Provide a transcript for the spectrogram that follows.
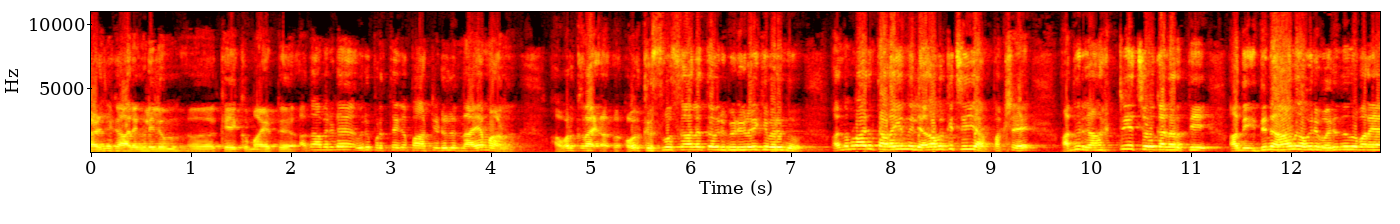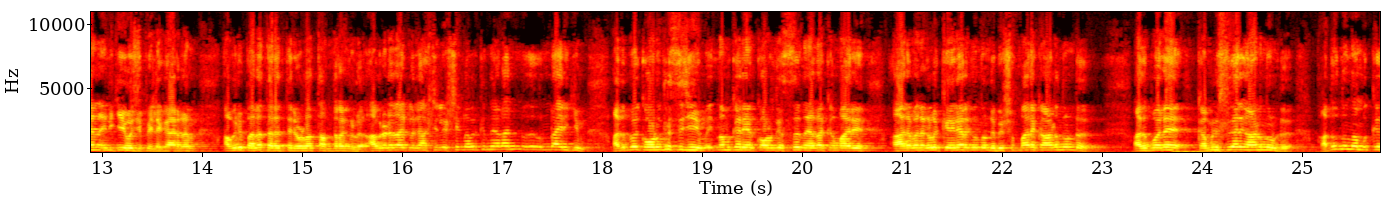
കഴിഞ്ഞ കാലങ്ങളിലും കേക്കുമായിട്ട് അത് അവരുടെ ഒരു പ്രത്യേക പാർട്ടിയുടെ ഒരു നയമാണ്. അവർ അവർ ക്രിസ്മസ് കാലത്ത് ഒരു വീടുകളിലേക്ക് വരുന്നു. അത് നമ്മൾ ആരും തടയുന്നില്ല. അത് അവർക്ക് ചെയ്യാം. പക്ഷേ അത് രാഷ്ട്രീയ ചോ കലർത്തി അത് ഇതിനാണ് അവർ വരുന്നത് പറയാൻ എനിക്ക് യോജിപ്പില്ല. കാരണം അവർ പലതരത്തിലുള്ള തന്ത്രങ്ങൾ അവരുടേതായിട്ടുള്ള രാഷ്ട്രീയ ലക്ഷ്യങ്ങൾ അവർക്ക് നേടാൻ ഉണ്ടായിരിക്കും. അതിപ്പോൾ കോൺഗ്രസ് ചെയ്യും. നമുക്കറിയാം കോൺഗ്രസ് നേതാക്കന്മാർ ആരവനകൾ കയറി ഇറങ്ങുന്നുണ്ട് ബിഷപ്പ്മാരെ കാണുന്നുണ്ട്. അതുപോലെ കമ്മ്യൂണിസ്റ്റുകാർ കാണുന്നുണ്ട്. അതൊന്നും നമുക്ക്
